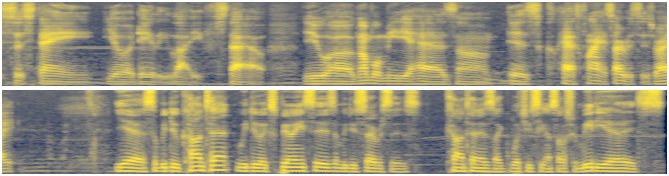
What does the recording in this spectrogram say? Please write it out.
sustain your daily lifestyle? You uh, Gumbo Media has um is has client services, right? Yeah, so we do content, we do experiences, and we do services. Content is like what you see on social media. It's,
